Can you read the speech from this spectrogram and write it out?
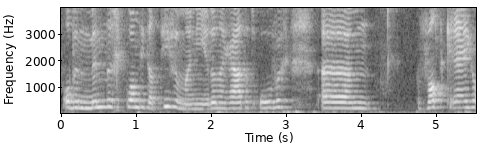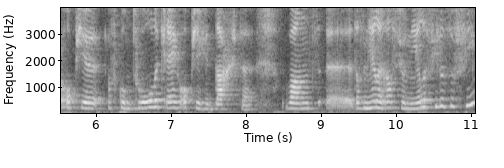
op een minder kwantitatieve manier. Dus dan gaat het over um, vat krijgen op je, of controle krijgen op je gedachten. Want uh, dat is een hele rationele filosofie.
